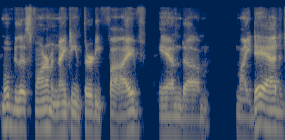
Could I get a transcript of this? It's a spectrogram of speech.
moved to this farm in 1935, and um, my dad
